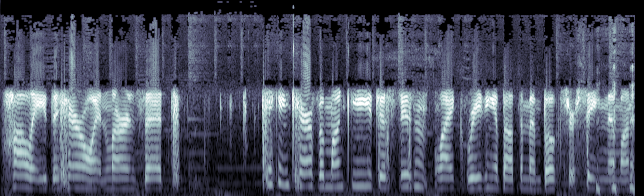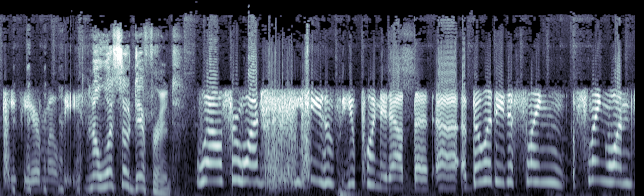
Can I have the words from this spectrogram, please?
Holly, the heroine, learns that taking care of a monkey just isn't like reading about them in books or seeing them on TV or movies. No, what's so different? Well, for one, you you pointed out the uh, ability to fling fling one's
